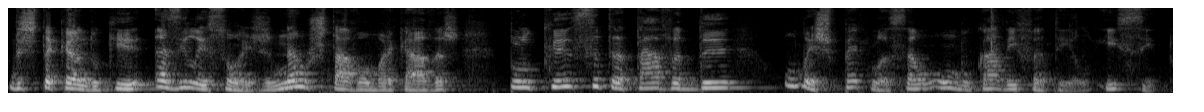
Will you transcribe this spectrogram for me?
destacando que as eleições não estavam marcadas pelo que se tratava de uma especulação um bocado infantil. E cito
